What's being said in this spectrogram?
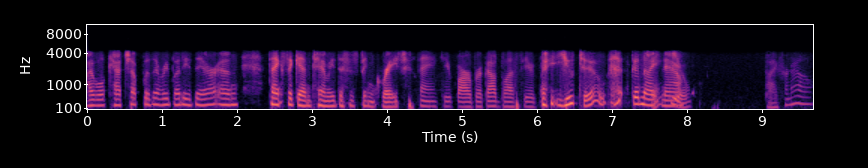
I will catch up with everybody there. And thanks again, Tammy. This has been great. Thank you, Barbara. God bless you. you too. Good night Thank now. You. Bye for now.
